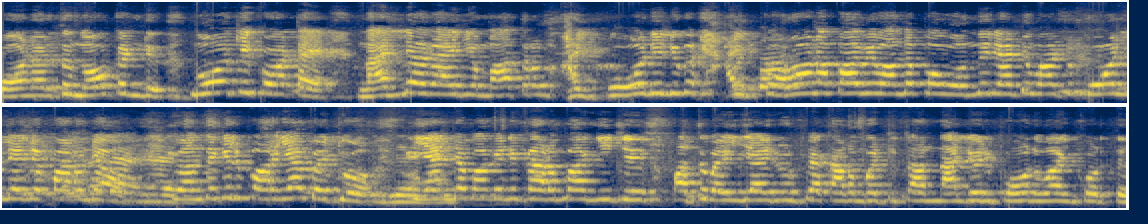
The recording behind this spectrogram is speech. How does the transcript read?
ഫോണെടുത്ത് നോക്കണ്ട്. നോക്കിക്കോട്ടെ. നല്ല കാര്യം മാത്രം. ഐ ഫോണിൽ ഐ കൊറോണ ഭാവി വന്നപ്പോ ഒന്ന് രണ്ട് പാട്ട് ഫോണിലല്ലേ പറഞ്ഞോ? എന്തെങ്കിലും പറയാൻ പറ്റുമോ എന്റെ മകന് കടം വാങ്ങിയിട്ട് പത്ത് പതിനഞ്ചായിരം റുപ്യ കടം പറ്റിട്ടാണ് ഒരു ഫോൺ വാങ്ങിക്കൊടുത്ത്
